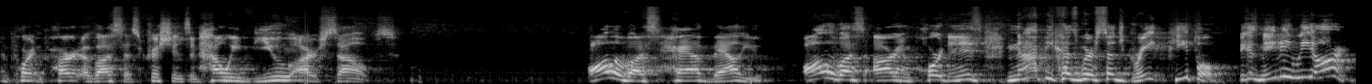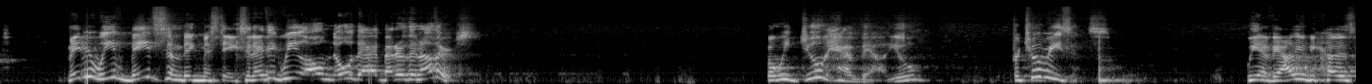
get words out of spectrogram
important part of us as Christians and how we view ourselves. All of us have value. All of us are important. And it's not because we're such great people, because maybe we aren't. Maybe we've made some big mistakes, and I think we all know that better than others. But we do have value for two reasons. We have value because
